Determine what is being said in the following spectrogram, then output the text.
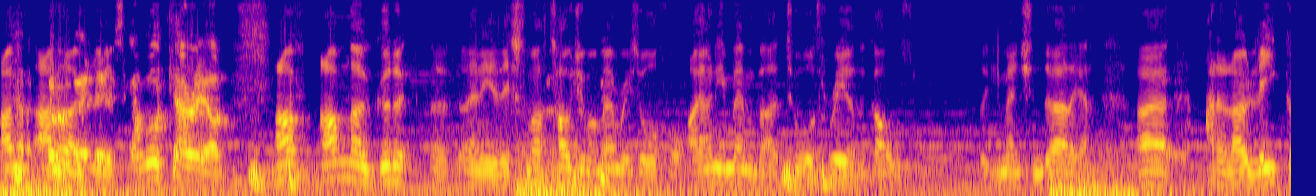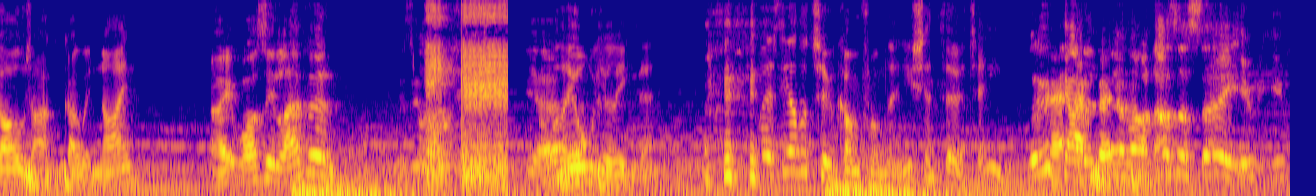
I'm, I'm, no good at, we'll carry on. I'm, I'm no good at, at any of this. And I've told you my memory's awful. I only remember two or three of the goals that you mentioned earlier. Uh, I don't know, league goals, I'd go with nine. It was eleven. It was 11. Are they Yeah. all your league then? Where's the other two come from then? You said 13. Luke added them on. As I say, you, you,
